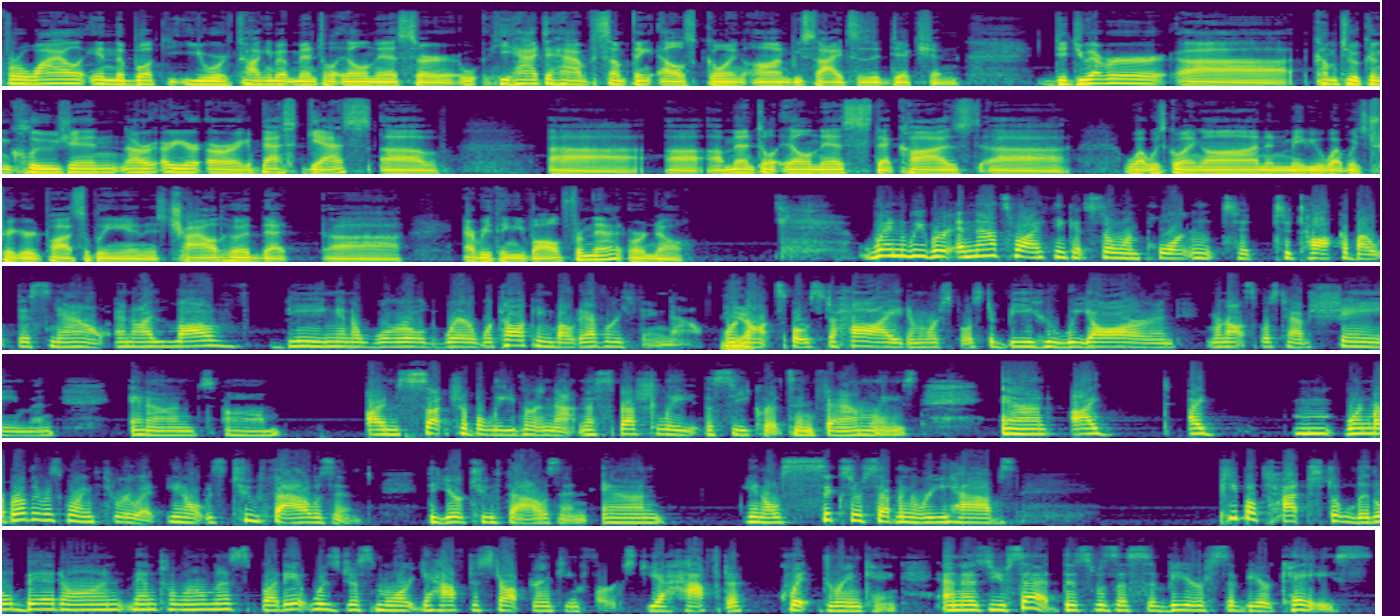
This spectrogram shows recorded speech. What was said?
for a while in the book you were talking about mental illness, or he had to have something else going on besides his addiction. Did you ever uh, come to a conclusion, or, or your or a best guess of uh, uh, a mental illness that caused uh, what was going on, and maybe what was triggered possibly in his childhood? That uh, everything evolved from that, or no? When we were and that's why i think it's so important to to talk about this now and i love being in a world where we're talking about everything now we're Yeah. not supposed to hide and we're supposed to be who we are and we're not supposed to have shame and and um, i'm such a believer in that and especially the secrets in families and i I m- when my brother was going through it, you know, it was 2000, the year 2000, and you know, six or seven rehabs. People touched a little bit on mental illness, but it was just more you have to stop drinking first. You have to quit drinking. And as you said, this was a severe, severe case.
